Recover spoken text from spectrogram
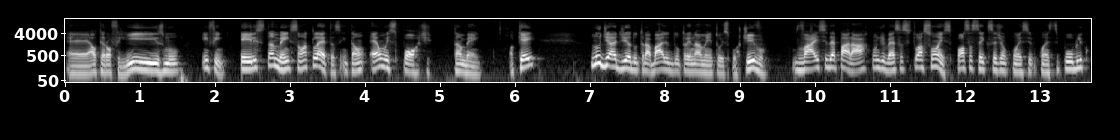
é, alterofilismo, enfim, eles também são atletas, então é um esporte também, ok? No dia a dia do trabalho do treinamento esportivo, vai se deparar com diversas situações. Possa ser que sejam com esse, com esse público,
